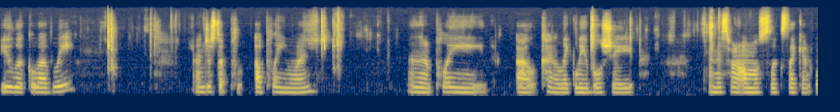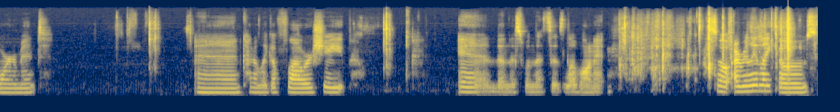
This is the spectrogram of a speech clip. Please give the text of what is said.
You look lovely. And just a, pl a plain one. And then a plain, uh, kind of like label shape. And this one almost looks like an ornament. And kind of like a flower shape. And then this one that says love on it. So I really like those.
